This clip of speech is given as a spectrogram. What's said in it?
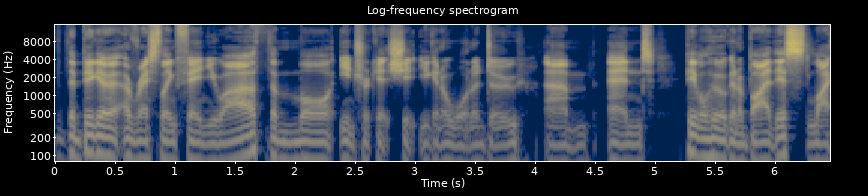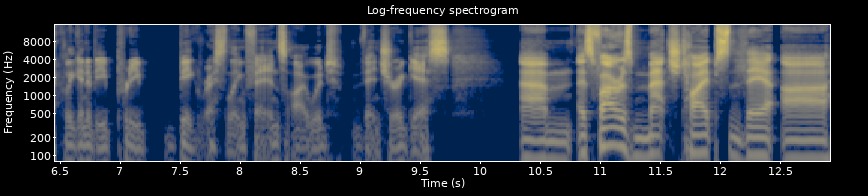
the bigger a wrestling fan you are, the more intricate shit you're gonna want to do. Um, and people who are gonna buy this likely gonna be pretty big wrestling fans, I would venture a guess. Um, as far as match types, there are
